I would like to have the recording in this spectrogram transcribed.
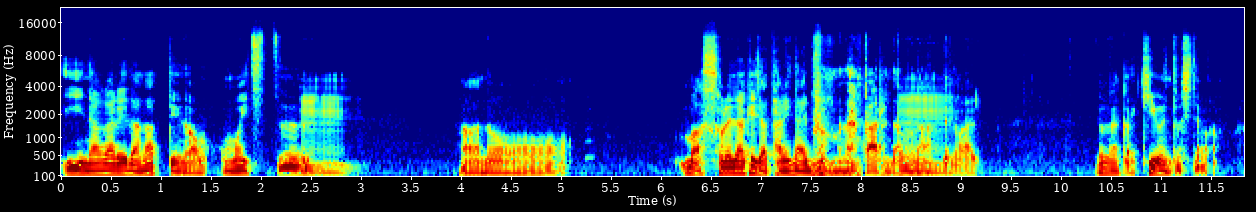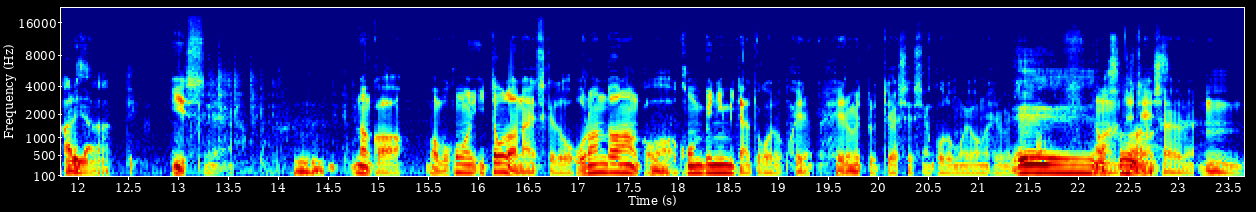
いい流れだなっていうのは思いつつあのまあそれだけじゃ足りない部分もなんかあるんだろうなっていうのはある。でもなんか機運としてはありだなっていいっすね、うん、なんか、まあ、僕も行ったことはないですけどオランダなんかはコンビニみたいなところでヘルメット売ってるらしいですね。子供用のヘルメット。とか、えー、自転車用で。うん。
